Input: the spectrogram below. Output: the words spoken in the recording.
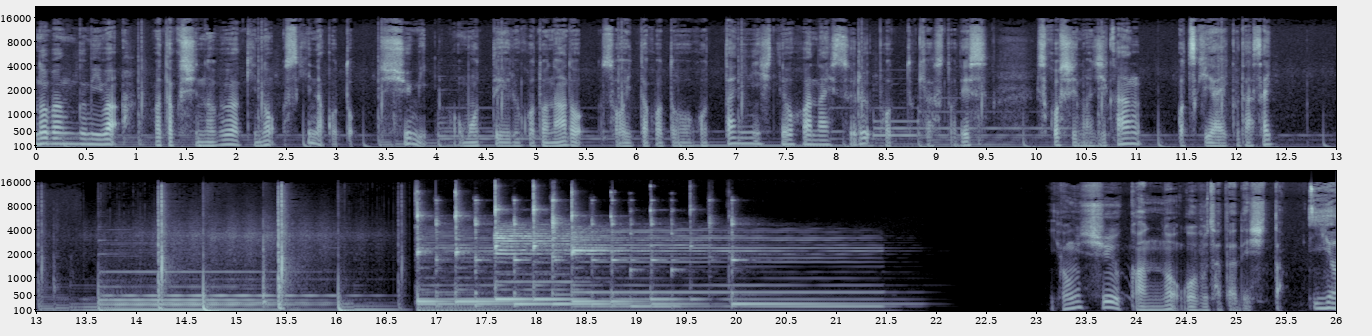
の番組は私信明の好きなこと趣味思っていることなどそういったことをごったににしてお話しするポッドキャストです。少しの時間お付き合いください。4週間のご無沙汰でした。いや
